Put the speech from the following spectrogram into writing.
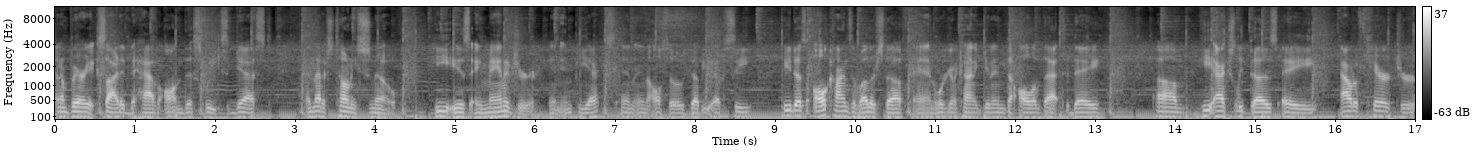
And I'm very excited to have on this week's guest, and that is Tony Snow. He is a manager in MPX and, and also WFC. He does all kinds of other stuff, and we're going to kind of get into all of that today. Um, he actually does a out of character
